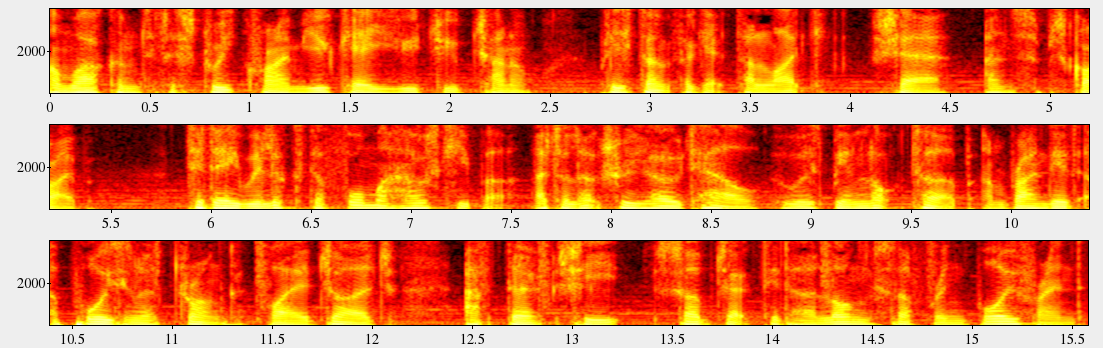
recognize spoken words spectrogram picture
and welcome to the Street Crime UK YouTube channel. Please don't forget to like, share and subscribe. Today we look at a former housekeeper at a luxury hotel who has been locked up and branded a poisonous drunk by a judge after she subjected her long-suffering boyfriend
